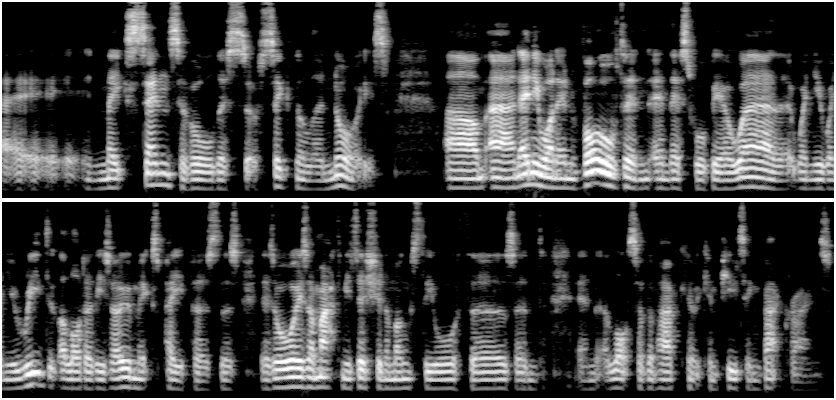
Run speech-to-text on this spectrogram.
and make sense of all this sort of signal and noise. Um, and anyone involved in, in this will be aware that when you when you read a lot of these omics papers, there's there's always a mathematician amongst the authors, and and lots of them have computing backgrounds.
